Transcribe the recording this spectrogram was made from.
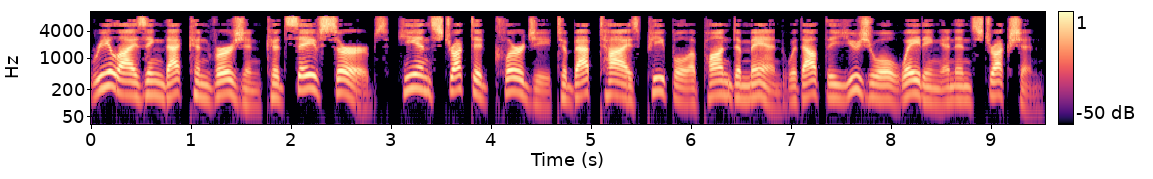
realizing that conversion could save Serbs, he instructed clergy to baptize people upon demand without the usual waiting and instruction.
